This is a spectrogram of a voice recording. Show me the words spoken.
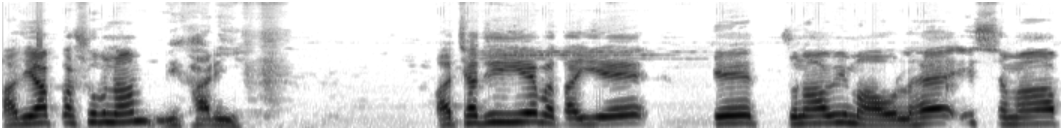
हाँ जी आपका शुभ नाम? भिखारी। अच्छा जी ये बताइए कि चुनावी माहौल है इस समय आप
